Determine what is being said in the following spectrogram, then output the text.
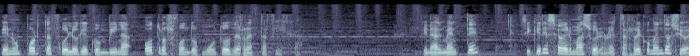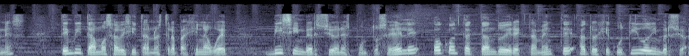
en un portafolio que combina otros fondos mutuos de renta fija. Finalmente, si quieres saber más sobre nuestras recomendaciones, te invitamos a visitar nuestra página web viceinversiones.cl o contactando directamente a tu ejecutivo de inversión.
